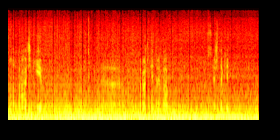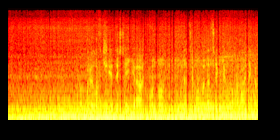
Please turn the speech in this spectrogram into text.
ну, трошки, е, трошки треба все ж таки ну, приловчитися, як воно на цьому мотоциклі в поворотиках.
